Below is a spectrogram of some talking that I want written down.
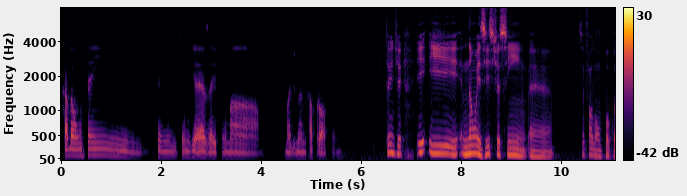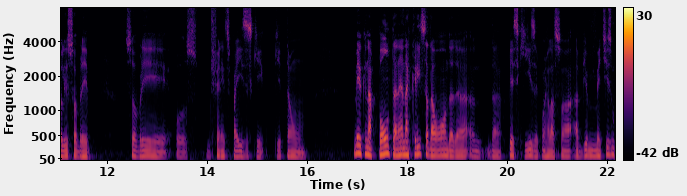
cada um tem, tem, um, tem um viés aí, tem uma, uma dinâmica própria. Né? Entendi. E, e, não existe assim. É, você falou um pouco ali sobre, sobre os diferentes países que estão meio que na ponta, né, na crista da onda da, da pesquisa com relação a, a biomimetismo.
